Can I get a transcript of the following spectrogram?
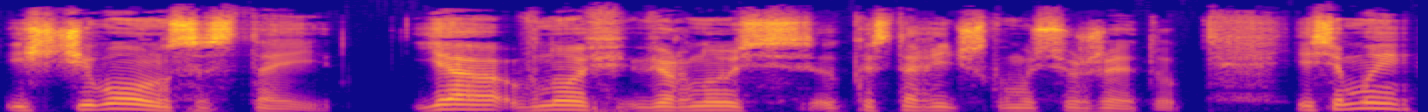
Из чего он состоит? Я вновь вернусь к историческому сюжету. Если мы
